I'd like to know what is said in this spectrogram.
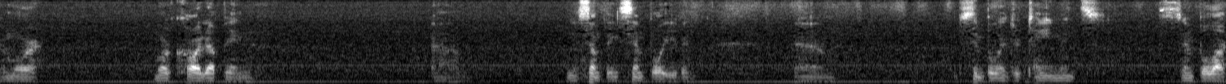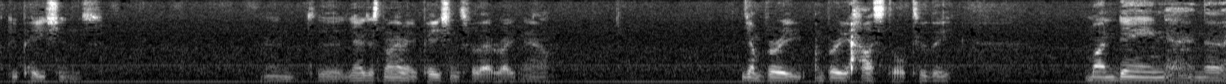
and more, more caught up in um, you know, something simple even. Um, simple entertainments, simple occupations and uh, yeah, I just don't have any patience for that right now. Yeah, I'm very, I'm very hostile to the mundane and the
